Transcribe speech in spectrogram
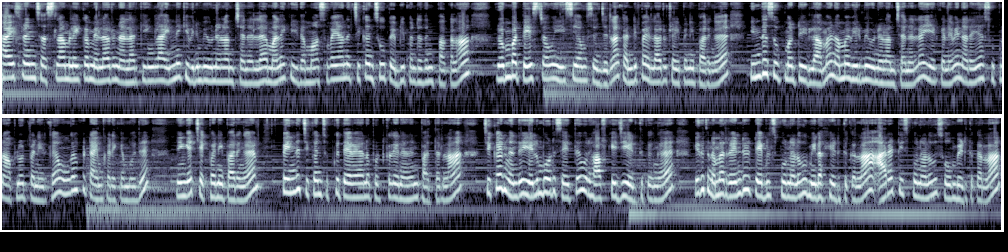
Hi friends அஸ்லாம் வலைக்கம் எல்லோரும் நல்லா இருக்கீங்களா? இன்றைக்கி விரும்பி உண்ணலாம் சேனலில் மலைக்கு இதமாக சுவையான சிக்கன் சூப் எப்படி பண்ணுறதுன்னு பார்க்கலாம். ரொம்ப டேஸ்ட்டாகவும் ஈஸியாகவும் செஞ்சிடலாம். கண்டிப்பாக எல்லோரும் ட்ரை பண்ணி பாருங்கள் இந்த சூப் மட்டும் இல்லாமல் நம்ம விரும்பி உண்ணலாம் சேனலில் ஏற்கனவே நிறைய சூப் நான் அப்லோட் பண்ணியிருக்கேன். உங்களுக்கு டைம் கிடைக்கும் போது நீங்கள் செக் பண்ணி பாருங்கள் இப்போ இந்த சிக்கன் சூப்புக்கு தேவையான பொருட்கள் என்னென்னு பார்த்துடலாம். சிக்கன் வந்து எலும்போடு சேர்த்து ஒரு ஹாஃப் கேஜி எடுத்துக்கோங்க. இதுக்கு நம்ம ரெண்டு டேபிள் ஸ்பூன் அளவு மிளகு எடுத்துக்கலாம். அரை டீஸ்பூன் அளவு சோம்பு எடுத்துக்கலாம்.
